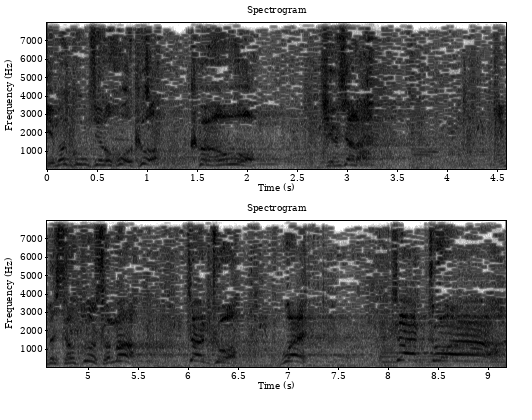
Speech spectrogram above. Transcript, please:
你们攻击了霍克，可恶！停下来！你们想做什么？站住！喂，站住啊！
